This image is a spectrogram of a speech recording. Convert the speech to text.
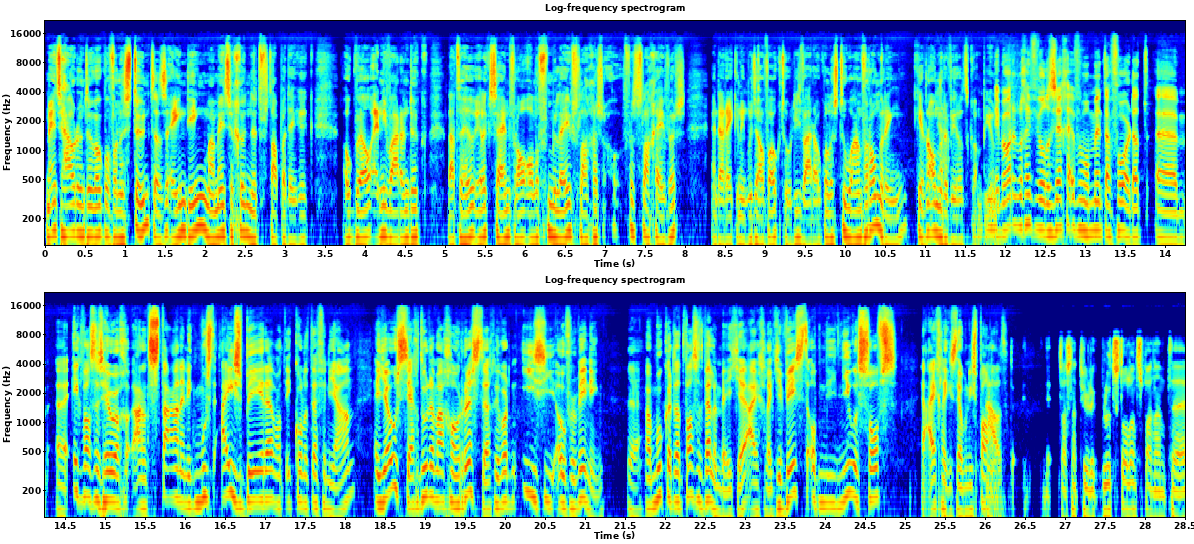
mensen houden natuurlijk ook wel van een stunt. Dat is één ding. Maar mensen gunnen het Verstappen denk ik ook wel. En die waren natuurlijk, laten we heel eerlijk zijn, vooral alle Formule 1 verslaggevers. En daar reken ik mezelf ook toe. Die waren ook wel eens toe aan verandering. Een keer een andere ja. wereldkampioen. Nee, maar wat ik nog even wilde zeggen, even een moment daarvoor. Dat um, ik was dus heel erg aan het staan en ik moest ijsberen want ik kon het even niet aan. En Joost zegt, doe dan maar gewoon rustig. Dit wordt een easy overwinning. Ja. Maar Moeker, dat was het wel een beetje eigenlijk. Je wist op die nieuwe softs, ja, eigenlijk is het helemaal niet spannend. Nou, het was natuurlijk bloedstollend spannend. Uh,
